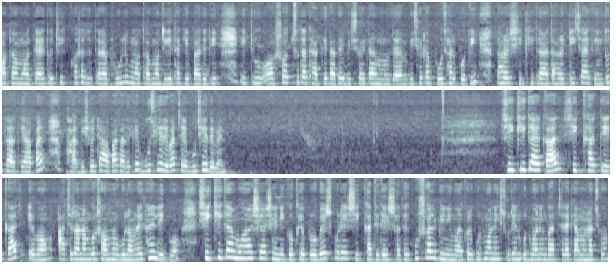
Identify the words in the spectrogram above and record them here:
মতামত দেয়, তো ঠিক কথা যদি তারা ভুল মতামত দিয়ে থাকে বা যদি একটু অস্বচ্ছতা থাকে তাদের বিষয়টা বিষয়টা বোঝার প্রতি, তাহলে শিক্ষিকা, তাহলে টিচার কিন্তু তাকে আবার বিষয়টা আবার তাদেরকে বুঝিয়ে দেবার চে- বুঝিয়ে দেবেন। শিক্ষিকার কাজ, শিক্ষার্থীর কাজ এবং আচরণাঙ্গ সমূহগুলো আমরা এখানে লিখব। শিক্ষিকা, মহাশয় শ্রেণীকক্ষে প্রবেশ করে শিক্ষার্থীদের সাথে কুশল বিনিময় করে good morning student good morning বাচ্চারা কেমন আছো?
